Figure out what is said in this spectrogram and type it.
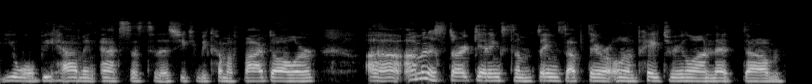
you will be having access to this. You can become a five dollar uh, I'm going to start getting some things up there on Patreon that, um,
